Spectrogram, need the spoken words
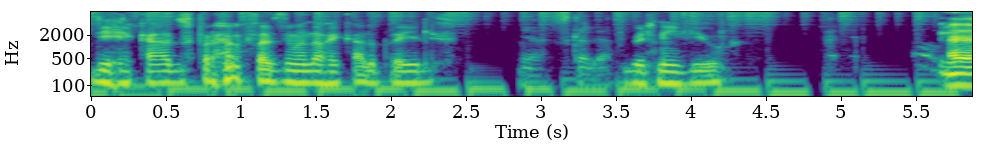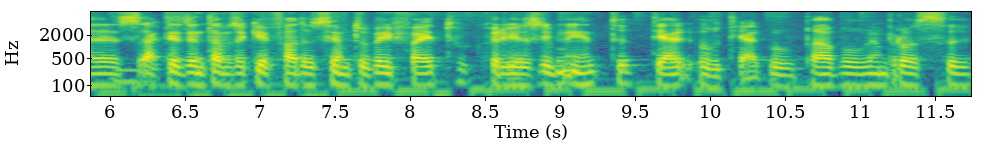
de recados para fazer mandar o recado para eles. Yeah, se calhar. Ele nem viu. Mas já que estamos aqui a do sempre bem feito, curiosamente, o Tiago, o, Tiago, o Pablo lembrou-se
